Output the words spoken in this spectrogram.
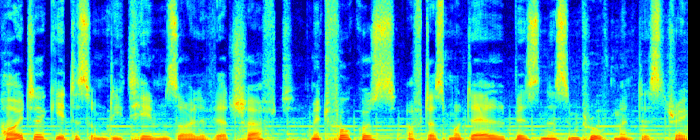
Heute geht es um die Themensäule Wirtschaft mit Fokus auf das Modell Business Improvement District.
